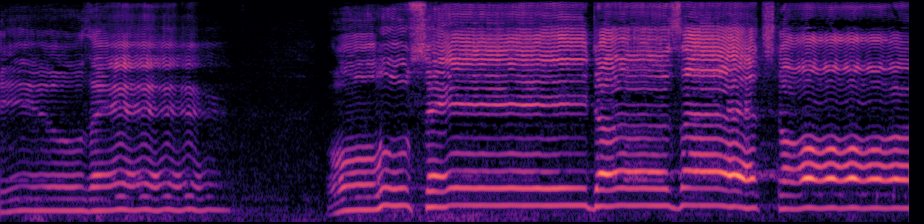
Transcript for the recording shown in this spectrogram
still there. Oh, say does that star-spangled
